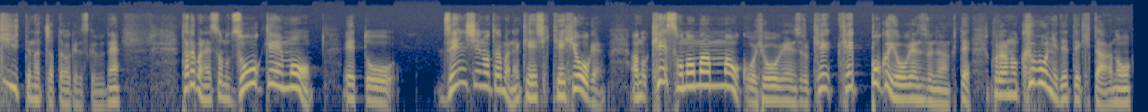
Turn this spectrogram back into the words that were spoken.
きってなっちゃったわけですけどね。例えばねその造形もえっと全身の例えばね毛毛表現あの毛そのまんまをこう表現する毛毛っぽく表現するんじゃなくてこれあの久保に出てきたあの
